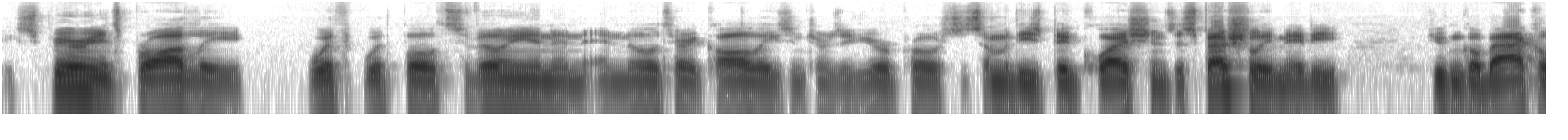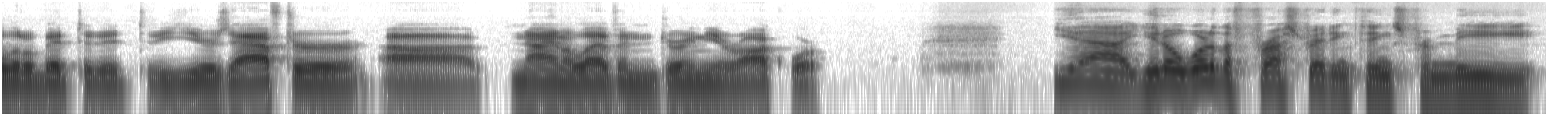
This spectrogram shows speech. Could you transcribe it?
experience broadly with with both civilian and, and military colleagues in terms of your approach to some of these big questions, especially maybe if you can go back a little bit to the to the years after uh, 9/11 during the Iraq War. Yeah, you know, one of the frustrating things for me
